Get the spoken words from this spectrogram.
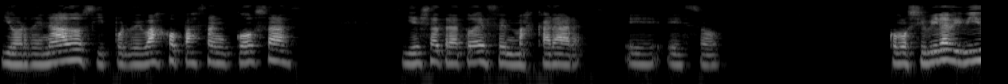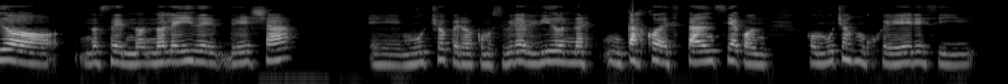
y ordenados y por debajo pasan cosas y ella trató de desenmascarar eh, eso como si hubiera vivido, no sé, no, leí de ella eh, mucho, pero como si hubiera vivido en un casco de estancia con, con muchas mujeres y,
